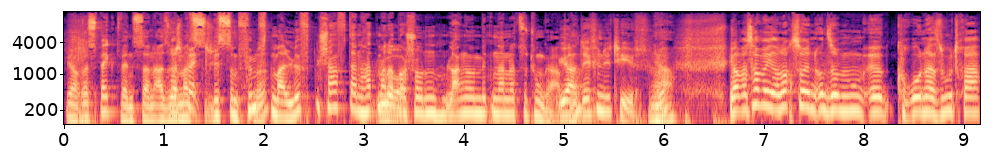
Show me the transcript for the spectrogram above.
Ja, Respekt, wenn es dann, also wenn man es Respekt. bis zum fünften Mal lüften schafft, dann hat man Ja. aber schon lange miteinander zu tun gehabt. Ja, ne? definitiv. Ja. Ja. ja, was haben wir ja noch so in unserem äh, Corona-Sutra?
